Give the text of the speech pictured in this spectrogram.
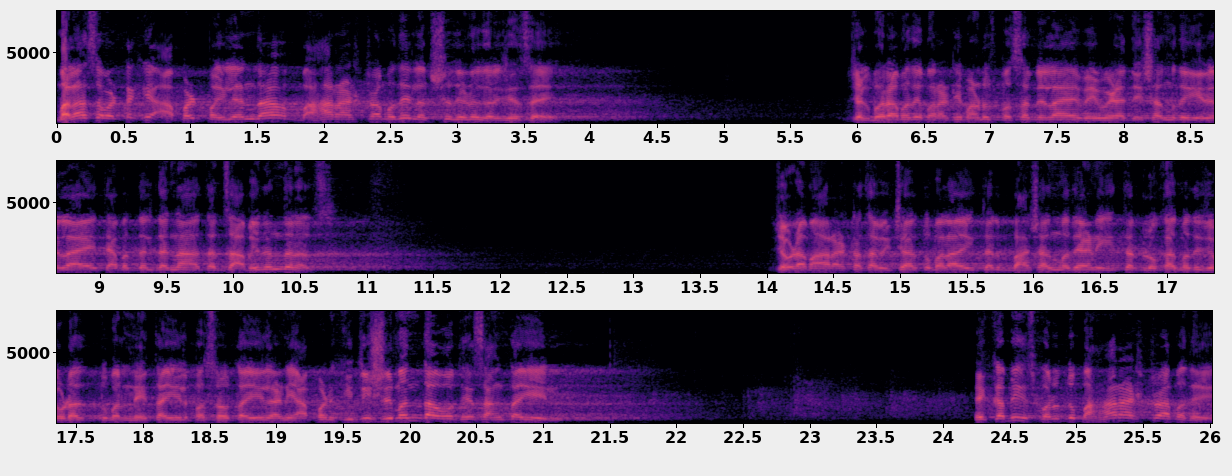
मला असं वाटतं की आपण पहिल्यांदा महाराष्ट्रामध्ये लक्ष देणं गरजेचं आहे. जगभरामध्ये मराठी माणूस पसरलेला आहे वेगवेगळ्या देशांमध्ये गेलेला आहे त्याबद्दल त्यांना त्यांचं अभिनंदनच. जेवढा महाराष्ट्राचा विचार तुम्हाला इतर भाषांमध्ये आणि इतर लोकांमध्ये जेवढा तुम्हाला नेता येईल पसरवता येईल आणि आपण किती श्रीमंत आहोत हे सांगता येईल. हे कमीच परंतु महाराष्ट्रामध्ये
